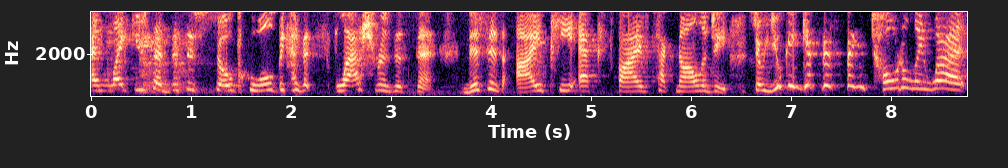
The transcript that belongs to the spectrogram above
And like you said, this is so cool because it's splash resistant. This is IPX5 technology. So you can get this thing totally wet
